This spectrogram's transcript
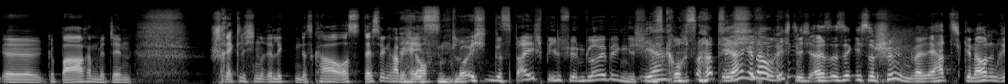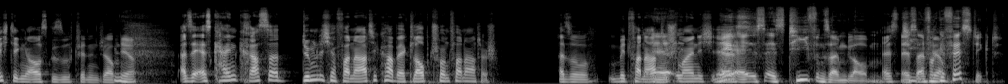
äh, Gebaren, mit den schrecklichen Relikten des Chaos. Deswegen habe ich Er auch. ist ein leuchtendes Beispiel für einen Gläubigen. Ich finde Ja. es großartig. Ja, genau, richtig. Also es ist wirklich so schön, weil er hat sich genau den richtigen ausgesucht für den Job. Ja. Also er ist kein krasser, dümmlicher Fanatiker, aber er glaubt schon fanatisch. Also mit fanatisch Äh, meine ich, nee, er, ist, er ist tief in seinem Glauben. Er ist er ist tief, einfach ja. gefestigt.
